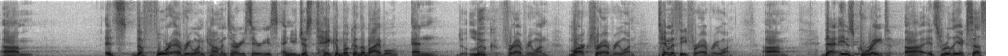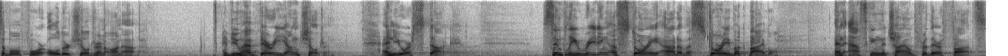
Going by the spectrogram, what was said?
Um, it's the For Everyone commentary series, and you just take a book of the Bible and Luke for everyone, Mark for everyone, Timothy for everyone. Um, that is great. Uh, it's really accessible for older children on up. If you have very young children and you are stuck, Simply reading a story out of a storybook Bible and asking the child for their thoughts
